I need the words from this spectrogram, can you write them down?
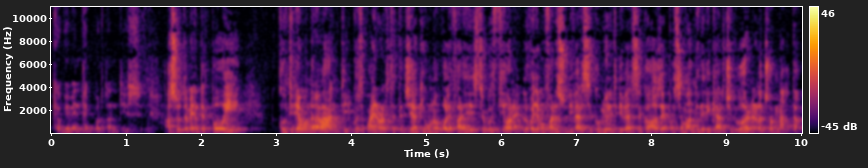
che ovviamente è importantissimo. Assolutamente. Poi continuiamo ad andare avanti. Questa qua è una strategia che uno vuole fare di distribuzione. Lo vogliamo fare su diverse community, diverse cose. Possiamo anche dedicarci due ore nella giornata.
